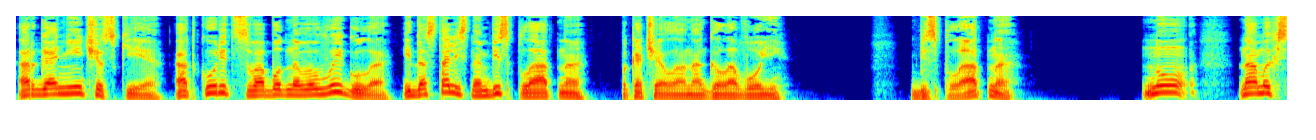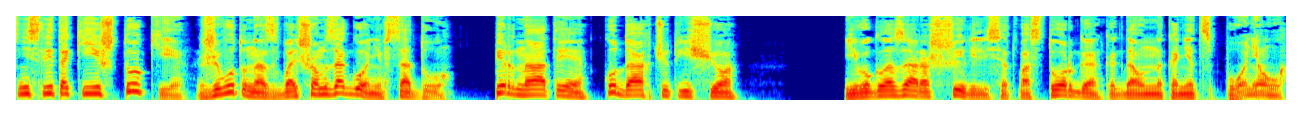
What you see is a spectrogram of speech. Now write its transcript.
«Органические, от куриц свободного выгула, и достались нам бесплатно», — покачала она головой. «Бесплатно?» «Ну, нам их снесли такие штуки, живут у нас в большом загоне в саду. Пернатые, кудахчут еще». Его глаза расширились от восторга, когда он, наконец, понял.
